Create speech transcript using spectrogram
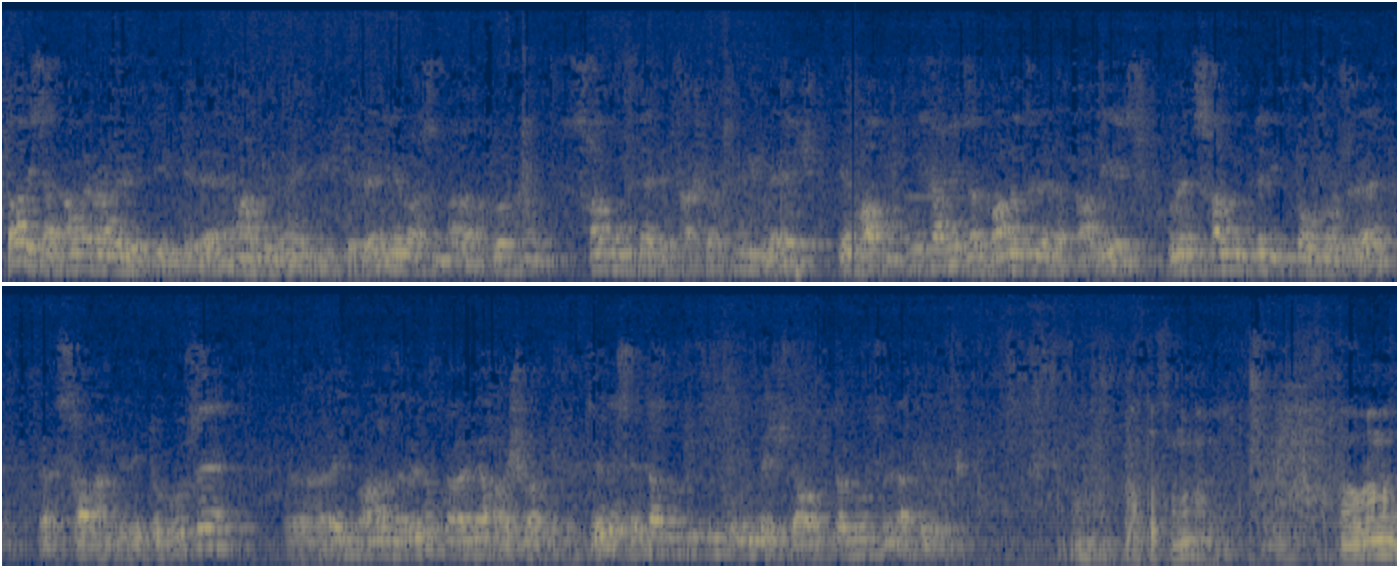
Տալիս է կամերաների դիրքերը, անկյունային դիրքերը եւ ասում է, որ սխալմունքներ է հաշվարկների մեջ եւ հատուկ մի քանի ձեր բանաձևեր է տալիս, որ այդ սխալմունքների տոկոսը, սխալանքների տոկոսը այդ բանաձևերով կարելի է հաշվարկել։ Ձերս հետազոտությունների մեջ դա օգտագործվել է թե ոչ։ Պատասխանում եմ։ Ուրեմն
